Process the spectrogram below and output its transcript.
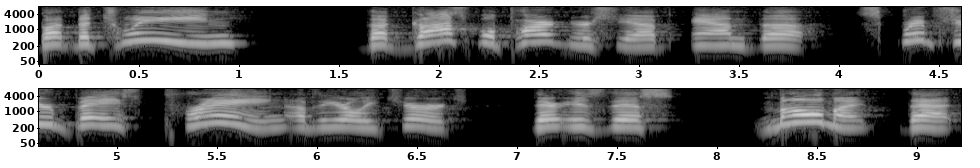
But between the gospel partnership and the scripture based praying of the early church, there is this moment that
